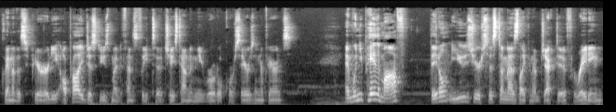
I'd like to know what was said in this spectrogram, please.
Clan of the Superiority, I'll probably just use my defense fleet to chase down any Rhodal Corsairs interference. And when you pay them off, they don't use your system as like an objective for raiding,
